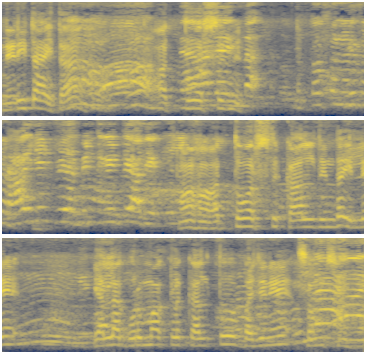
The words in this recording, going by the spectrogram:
ನಡೀತಾ ಆಯ್ತಾ? ಹತ್ತು ಅದೇ ಹಾ ಹಾ ಹತ್ತು ವರ್ಷದ ಕಾಲದಿಂದ ಇಲ್ಲೇ ಎಲ್ಲ ಗುರುಮಕ್ಳು ಕಲ್ತು ಭಜನೆ ಸಂಸ್ಕೃತಿ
